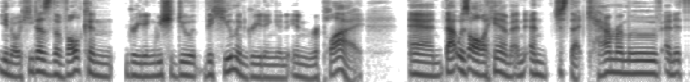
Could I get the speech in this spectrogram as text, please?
you know, he does the Vulcan greeting, we should do the human greeting in, in reply and that was all him and and just that camera move and it's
